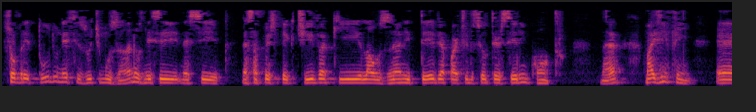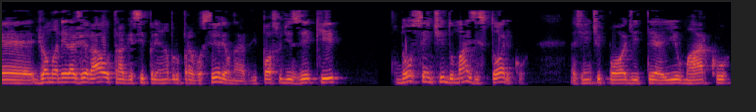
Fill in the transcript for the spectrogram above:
sobretudo nesses últimos anos, nesse, nesse, nessa perspectiva que Lausanne teve a partir do seu terceiro encontro. Né? Mas, enfim, é, de uma maneira geral, trago esse preâmbulo para você, Leonardo, e posso dizer que, no sentido mais histórico, a gente pode ter aí o marco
